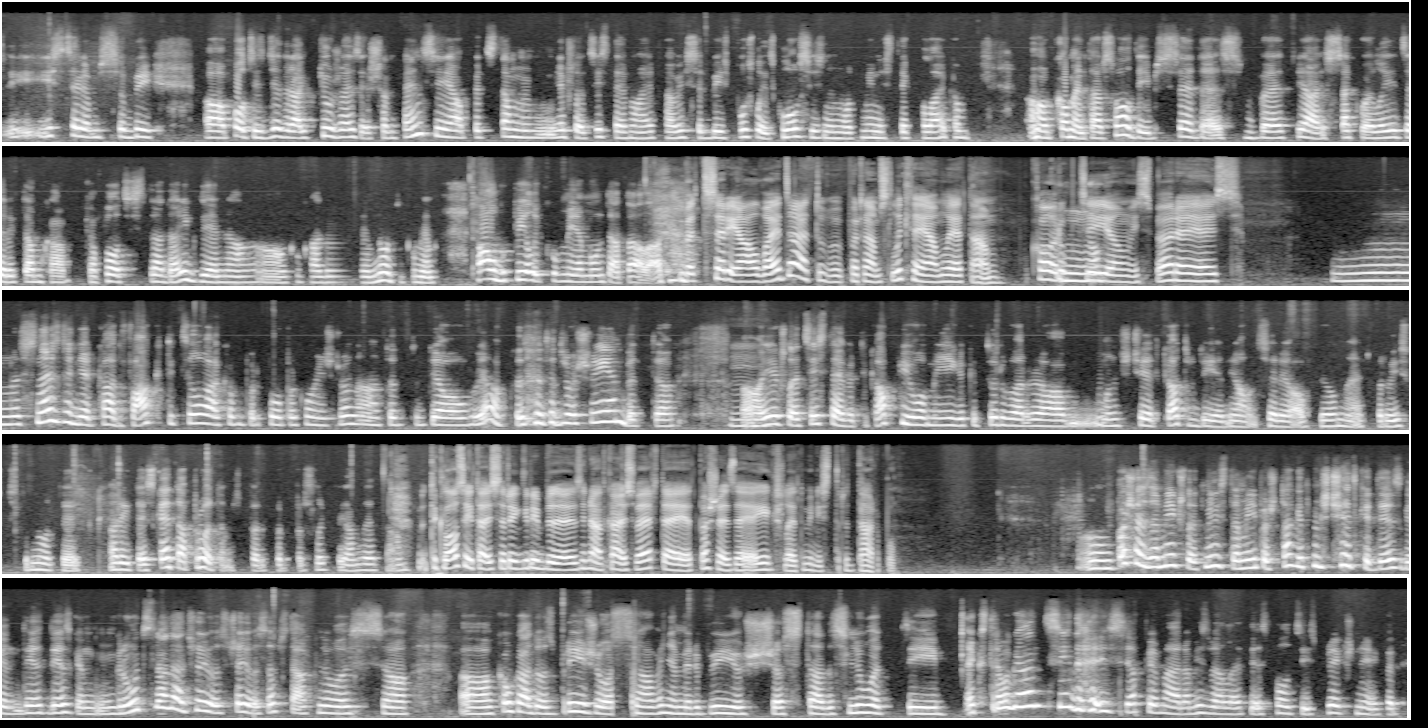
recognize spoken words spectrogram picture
izceļams, bija uh, policijas ģenerāļa ķūža aiziešana pensijā. Pēc tam iekšlietu sistēmā ir, viss ir bijis puslīdz klusi, izņemot ministri pa laikam. Uh, komentārus valdības sēdēs, bet jā, es sekoju līdzi arī tam, kā, kā policija strādā ikdienā, kaut kādiem notikumiem, algu pielikumiem un tā tālāk. Bet seriāli vajadzētu par tām sliktajām lietām, korupcija no. un vispārējais. Mm, es nezinu, ja ir kādi fakti cilvēkam, par ko, par ko viņš runā, tad, tad jau jā, tad, tad droši vien. Bet uh, mm. uh, iekšlietu sistēma ir tik apjomīga, ka tur var, uh, man šķiet, katru dienu jaunu seriālu filmēt par visu, kas tur notiek. Arī tā skaitā, protams, par, par, par sliktajām lietām. Bet klausītājs arī grib zināt, kā jūs vērtējat pašreizējā iekšlietu ministra darbu. Pašreizējiem iekšlietu ministram īpaši tagad man šķiet, ka diezgan, diez, diezgan grūti strādāt šajos, šajos apstākļos. Kaut kādos brīžos viņam ir bijušas tādas ļoti ekstravagantas idejas, ja, piemēram, izvēlēties policijas priekšnieku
